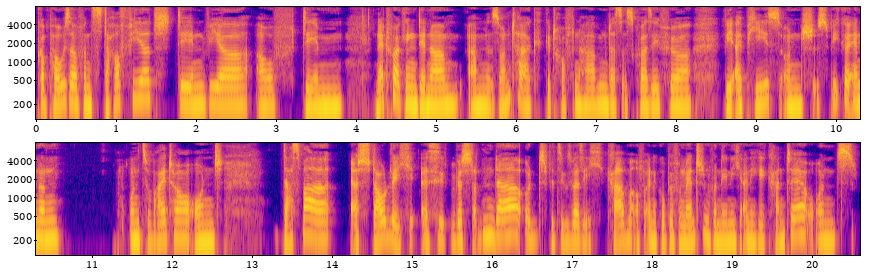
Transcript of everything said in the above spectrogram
Composer von Starfield, den wir auf dem Networking Dinner am Sonntag getroffen haben. Das ist quasi für VIPs und SpeakerInnen und so weiter. Und das war erstaunlich. Also wir standen da und beziehungsweise ich kam auf eine Gruppe von Menschen, von denen ich einige kannte und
